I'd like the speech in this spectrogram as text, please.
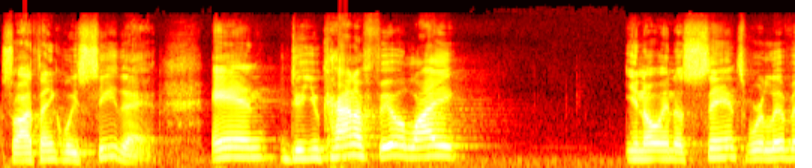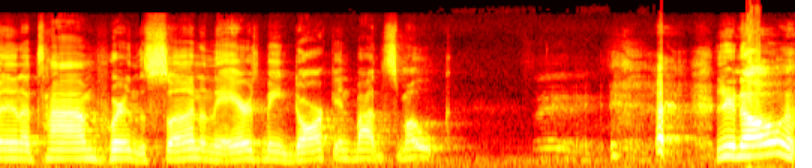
So I think we see that. And do you kind of feel like, you know, in a sense, we're living in a time where the sun and the air is being darkened by the smoke? you know,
